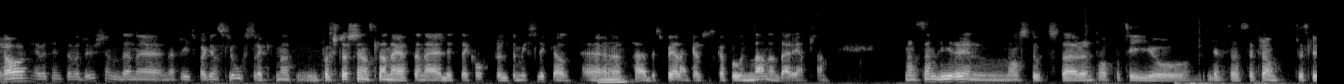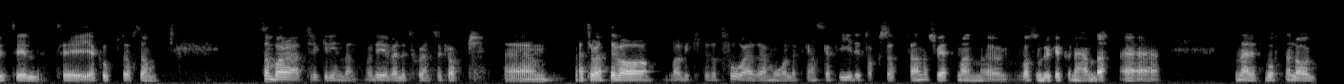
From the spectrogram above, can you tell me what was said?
Ja, jag vet inte vad du kände när, när frisparken slogs direkt, men första känslan är att den är lite kort och lite misslyckad. Eh, Mm. Att Täbyspelaren kanske ska få undan den där egentligen. Men sen blir det en, någon studs där, en topp på tio och letar sig fram till slut till, till Jakob då, som, som bara trycker in den. Och det är väldigt skönt såklart. Eh, jag tror att det var, var viktigt att få det där målet ganska tidigt också, för annars vet man eh, vad som brukar kunna hända. Eh, när ett bottenlag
